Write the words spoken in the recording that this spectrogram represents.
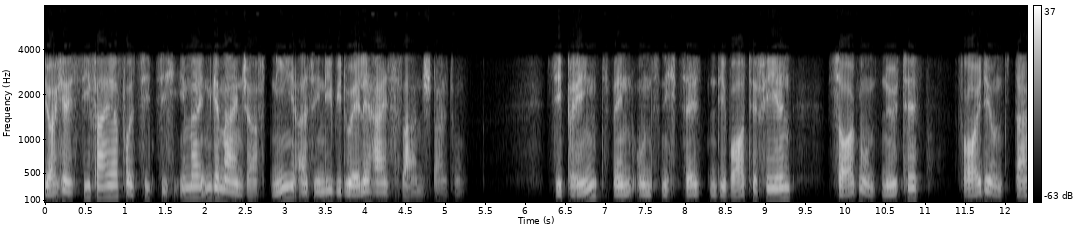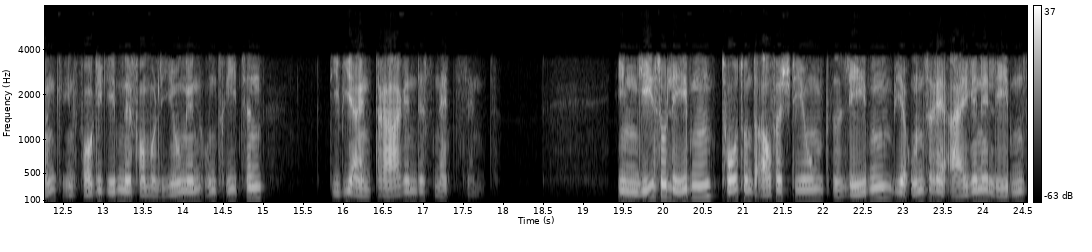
Die Eucharistiefeier vollzieht sich immer in Gemeinschaft, nie als individuelle Heißveranstaltung. Sie bringt, wenn uns nicht selten die Worte fehlen, Sorgen und Nöte, Freude und Dank in vorgegebene Formulierungen und Riten, die wie ein tragendes Netz sind. In Jesu Leben, Tod und Auferstehung leben wir unsere eigene Lebens-,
